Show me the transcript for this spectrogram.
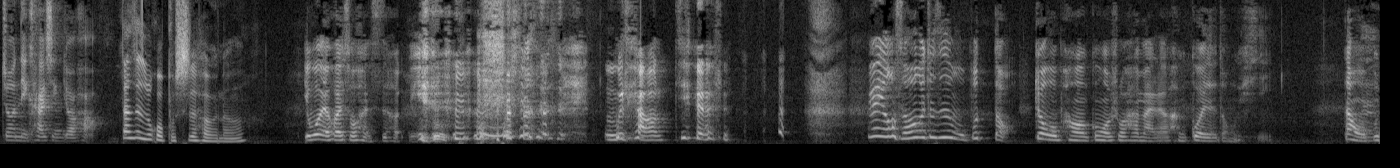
就你开心就好。但是如果不适合呢？我也会说很适合你，无条件。因为有时候就是我不懂，就我朋友跟我说他买了很贵的东西，但我不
